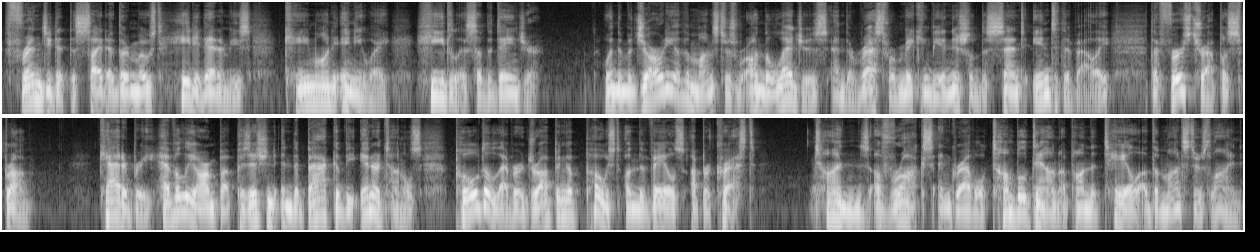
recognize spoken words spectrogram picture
frenzied at the sight of their most hated enemies, came on anyway, heedless of the danger. When the majority of the monsters were on the ledges and the rest were making the initial descent into the valley, the first trap was sprung. Canterbury, heavily armed but positioned in the back of the inner tunnels, pulled a lever, dropping a post on the Vale's upper crest. Tons of rocks and gravel tumbled down upon the tail of the monster's line,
